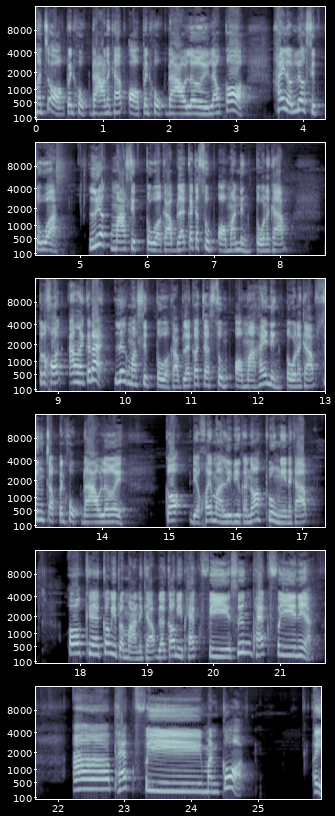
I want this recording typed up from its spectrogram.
มันจะออกเป็น 6 ดาวนะครับ ออกเป็น 6 ดาวเลย แล้วก็ให้เราเลือก 10 ตัว เลือกมา 10 ตัวครับ แล้วก็จะสุ่มออกมา 1 ตัวนะครับ ตัวละครอะไรก็ได้เลือกมา 10 ตัวครับ แล้วก็จะสุ่มออกมาให้ 1 ตัวนะครับ ซึ่งจะเป็น 6 ดาวเลย ก็เดี๋ยวค่อยมารีวิวกันเนาะพรุ่งนี้นะครับโอเคก็มีประมาณนะครับ แล้วก็มีแพ็คฟรีซึ่งแพ็คฟรีเนี่ยอ่าแพ็คฟรีมันก็เอ้ย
